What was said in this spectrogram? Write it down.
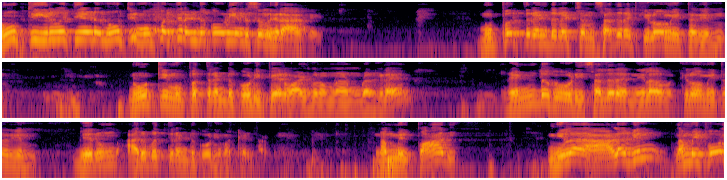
நூற்றி இருபத்தி ஏழு நூற்றி முப்பத்தி ரெண்டு கோடி என்று சொல்கிறார்கள். முப்பத்தி ரெண்டு லட்சம் சதுர கிலோமீட்டரில் நூற்றி முப்பத்தி ரெண்டு கோடி பேர் வாழ்கிறோம் நண்பர்களே. ரெண்டு கோடி சதுர நில கிலோமீட்டரில் வெறும் அறுபத்தி ரெண்டு கோடி மக்கள் தான் நம்மில் பாதி நில அளவில் நம்மை போல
